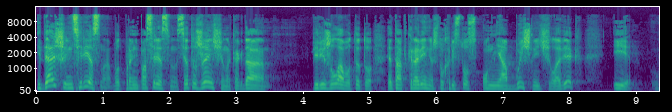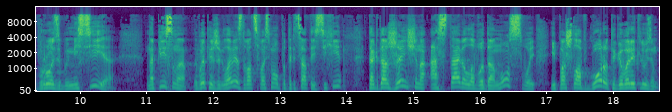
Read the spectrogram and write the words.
И дальше интересно, вот про непосредственность. Эта женщина, когда пережила вот это, это откровение, что Христос, Он необычный человек и вроде бы Мессия, написано в этой же главе с 28 по 30 стихи, тогда женщина оставила водонос свой и пошла в город и говорит людям,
